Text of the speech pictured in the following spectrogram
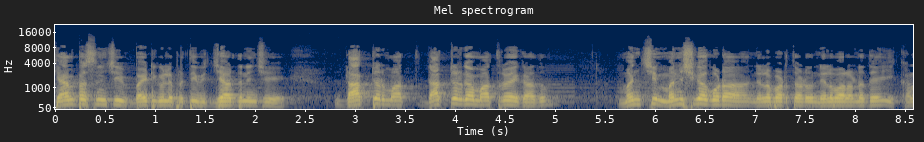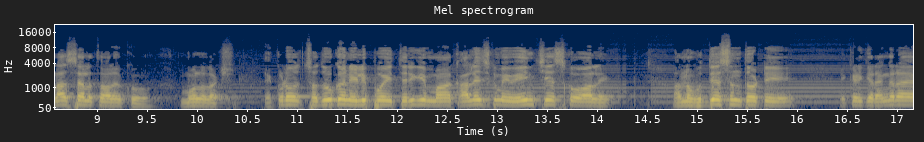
క్యాంపస్ నుంచి బయటికి వెళ్ళే ప్రతి విద్యార్థి నుంచి డాక్టర్ మా డాక్టర్గా మాత్రమే కాదు మంచి మనిషిగా కూడా నిలబడతాడు నిలవాలన్నదే ఈ కళాశాల తాలూకు మూల లక్ష్యం. ఎక్కడో చదువుకొని వెళ్ళిపోయి తిరిగి మా కాలేజీకి మేము ఏం చేసుకోవాలి అన్న ఉద్దేశంతో ఇక్కడికి రంగరాయ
